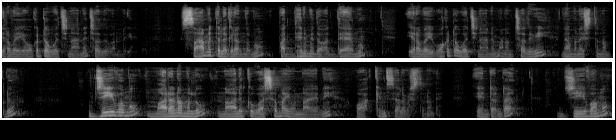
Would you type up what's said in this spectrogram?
ఇరవై ఒకటో వచనాన్ని చదవండి. సామెతల గ్రంథము పద్దెనిమిదవ అధ్యాయము ఇరవై ఒకటో వచనాన్ని మనం చదివి గమనిస్తున్నప్పుడు జీవము మరణములు నాలుగు వశమై ఉన్నాయని వాక్యం సెలవిస్తున్నది. ఏంటంట? జీవము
